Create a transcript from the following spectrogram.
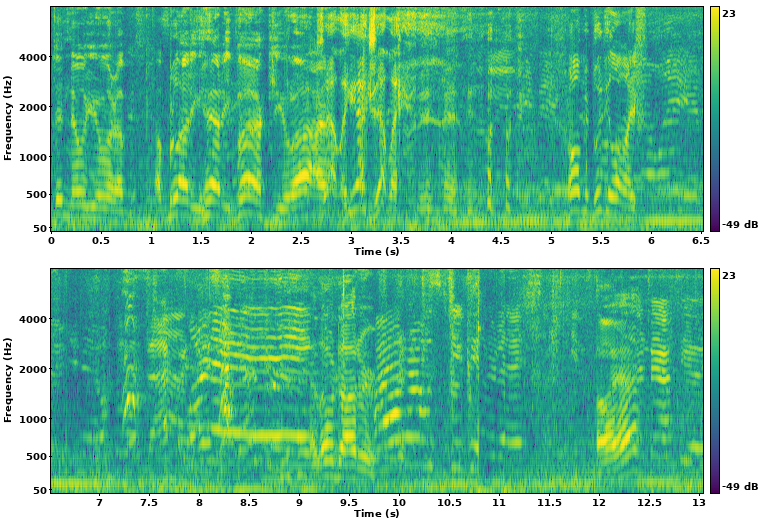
Didn't know you were a, a bloody hairy buck. You are. Exactly, yeah, exactly. All my bloody life. Hello, daughter. I don't know, it was Steve the other day. Oh yeah. Matthew. Yeah,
